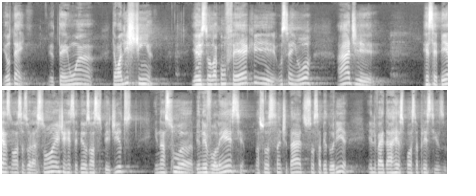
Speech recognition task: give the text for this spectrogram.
Eu tenho. Eu tenho uma, tenho uma listinha. E eu estou lá com fé que o Senhor há de receber as nossas orações, de receber os nossos pedidos, e na sua benevolência, na sua santidade, sua sabedoria, Ele vai dar a resposta precisa.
